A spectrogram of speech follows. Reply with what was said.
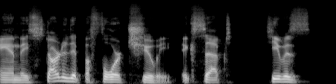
and they started it before Chewy. Except he was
